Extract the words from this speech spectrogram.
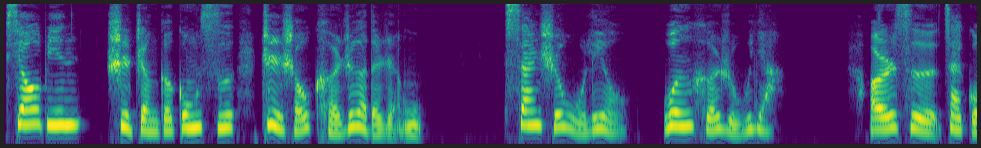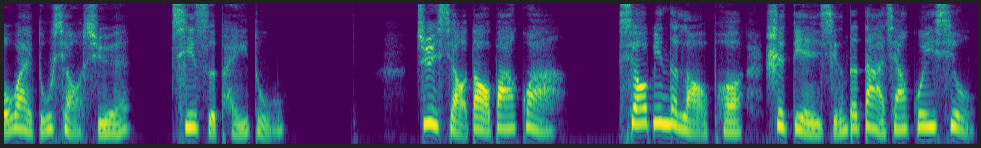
肖斌是整个公司炙手可热的人物，三十五六，温和儒雅，儿子在国外读小学，妻子陪读。据小道八卦，肖斌的老婆是典型的大家闺秀，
